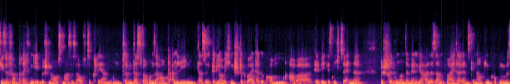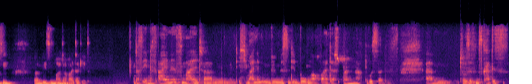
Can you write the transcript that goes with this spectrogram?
diese Verbrechen epischen Ausmaßes aufzuklären. Und das war unser Hauptanliegen. Da sind wir, glaube ich, ein Stück weiter gekommen, aber der Weg ist nicht zu Ende beschritten und da werden wir allesamt weiter ganz genau hingucken müssen, äh, wie es in Malta weitergeht das eben das eine ist Malta. Ich meine, wir müssen den Bogen auch weiter spannen nach Brüssel. Das, ähm, Joseph Muscat ist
